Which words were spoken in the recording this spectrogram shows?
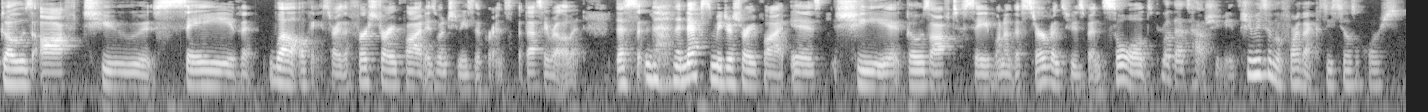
goes off to save. Well, okay, sorry. The first story plot is when she meets the prince, but that's irrelevant. This the next major story plot is she goes off to save one of the servants who's been sold. But that's how she meets. She meets him before that because he steals a horse.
